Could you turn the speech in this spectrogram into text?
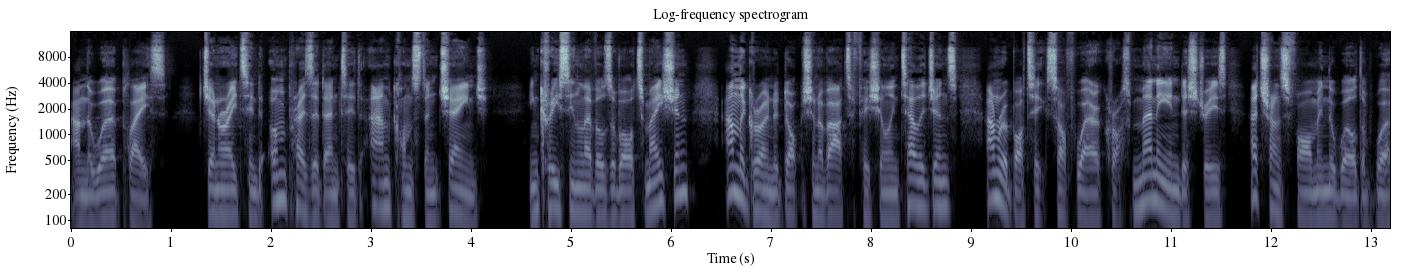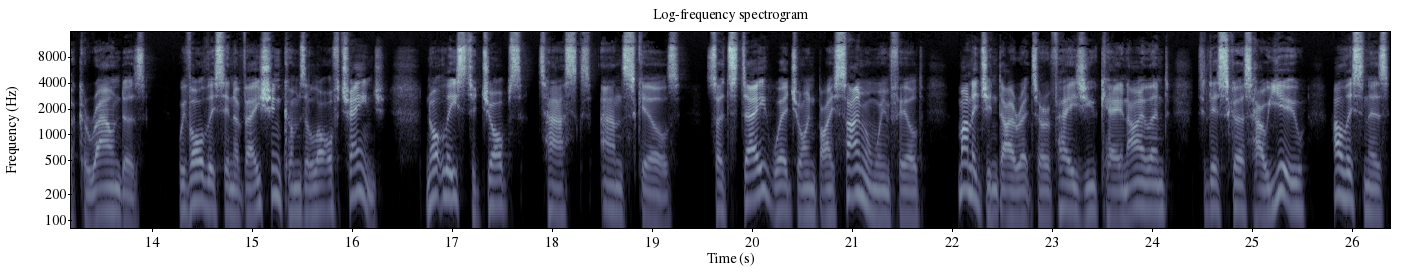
and the workplace, generating unprecedented and constant change increasing levels of automation, and the growing adoption of artificial intelligence and robotic software across many industries are transforming the world of work around us. With all this innovation comes a lot of change, not least to jobs, tasks, and skills. So today we're joined by Simon Winfield, Managing Director of Hays UK and Ireland, to discuss how you, our listeners,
